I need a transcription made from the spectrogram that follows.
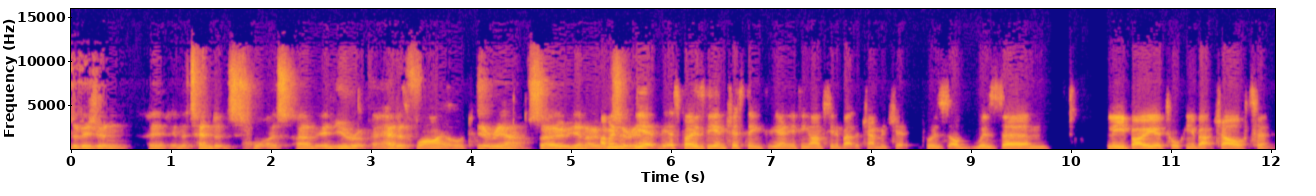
division in, in attendance wise um, in Europe ahead yeah, of wild Serie A. So you know, I mean, yeah, I suppose the interesting, the only thing I've seen about the championship was was um, Lee Bowyer talking about Charlton.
